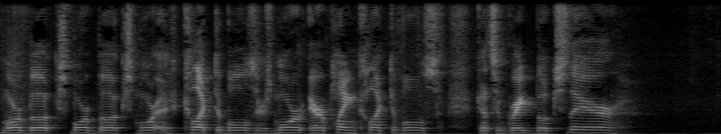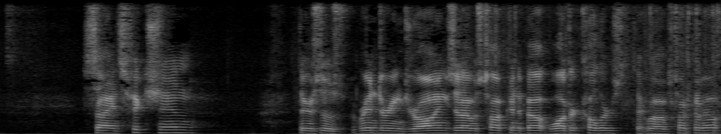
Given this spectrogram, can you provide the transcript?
More books, more books, more uh, collectibles. There's more airplane collectibles. Got some great books there. Science fiction. There's those rendering drawings that I was talking about, watercolors that I was talking about.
